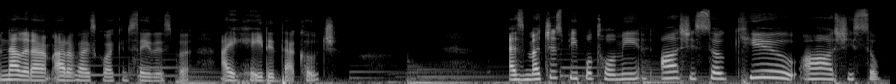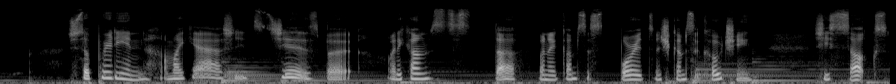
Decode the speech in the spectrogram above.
now that I'm out of high school, I can say this, but I hated that coach. As much as people told me, oh, she's so cute. Oh, she's so she's so pretty and i'm like yeah she's she is but when it comes to stuff when it comes to sports and she comes to coaching, she sucks.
